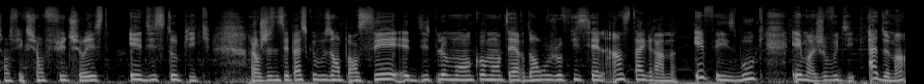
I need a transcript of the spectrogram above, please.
science-fiction futuristes et dystopiques. Alors je ne sais pas ce que vous en pensez, dites-le moi en commentaire dans Rouge officiel Instagram et Facebook. Et moi je vous dis à demain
